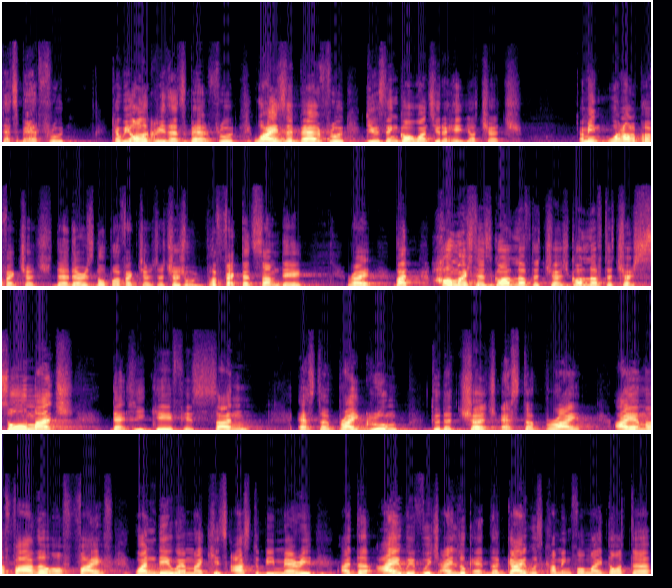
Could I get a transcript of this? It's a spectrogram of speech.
That's bad fruit. Can we all agree that's bad fruit? Why is it bad fruit? Do you think God wants you to hate your church? I mean, we're not a perfect church. There, there is no perfect church. The church will be perfected someday, right? But how much does God love the church? God loves the church so much that He gave His Son as the bridegroom to the church as the bride. I am a father of five. One day when my kids ask to be married, uh, the eye with which I look at the guy who's coming for my daughter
